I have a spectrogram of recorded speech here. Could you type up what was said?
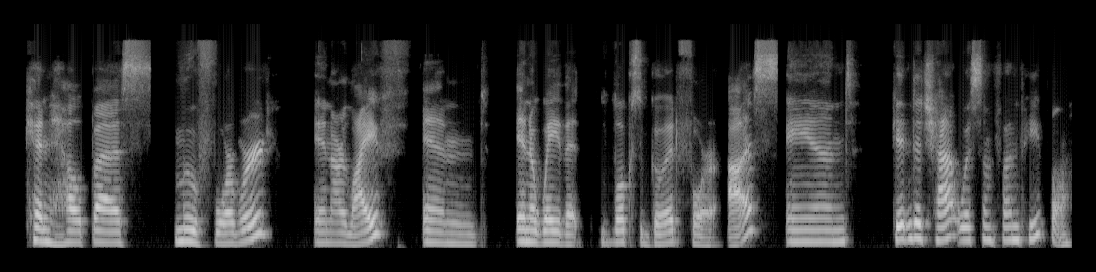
can help us move forward in our life and in a way that looks good for us and getting to chat with some fun people.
